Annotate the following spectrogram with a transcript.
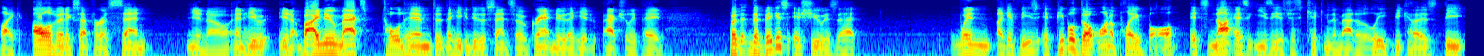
like all of it except for a cent, you know. And he, you know, but I knew Max told him to, that he could do the cent, so Grant knew that he had actually paid. But the, the biggest issue is that when like if these if people don't want to play ball, it's not as easy as just kicking them out of the league because the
